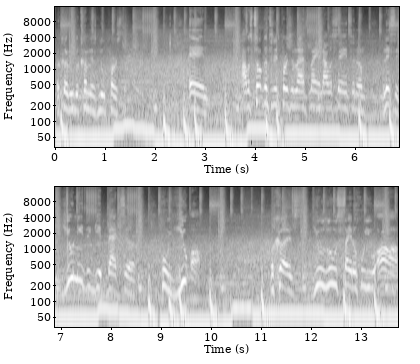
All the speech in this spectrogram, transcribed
because we become this new person. And I was talking to this person last night and I was saying to them, listen, you need to get back to who you are. Because you lose sight of who you are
